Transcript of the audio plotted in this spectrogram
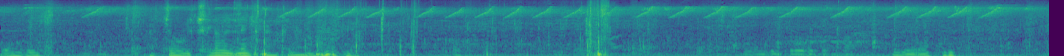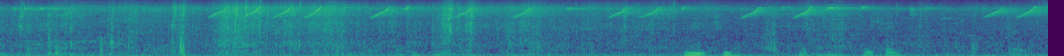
Acho içler ilgilen kılan kılan. Thank you.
